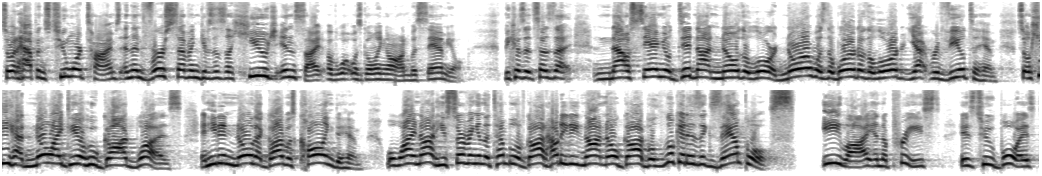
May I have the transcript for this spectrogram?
So it happens two more times. And then verse 7 gives us a huge insight of what was going on with Samuel because it says that now Samuel did not know the Lord, nor was the word of the Lord yet revealed to him. So he had no idea who God was, and he didn't know that God was calling to him. Well, why not? He's serving in the temple of God. How did he not know God? Well, look at his examples. Eli and the priest, his two boys,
